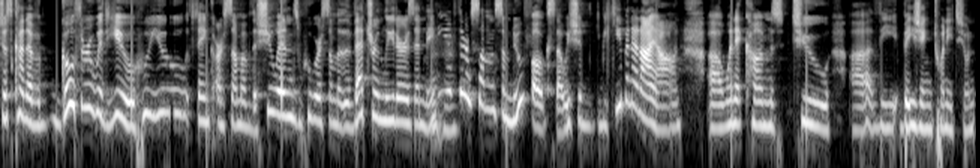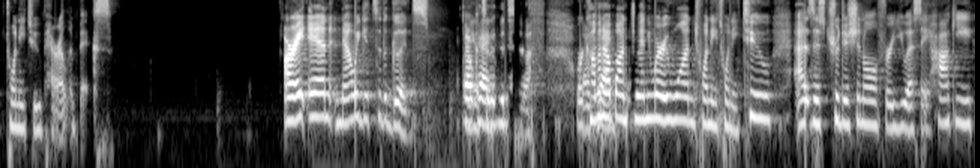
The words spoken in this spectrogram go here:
just kind of go through with you who you think are some of the shoe-ins, who are some of the veteran leaders, and maybe mm-hmm. if there's some some new folks that we should be keeping an eye on uh, when it comes to uh, the Beijing 2022 Paralympics. All right, and now we get to the goods. Okay. the good stuff. We're coming up on January 1, 2022. As is traditional for USA Hockey,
